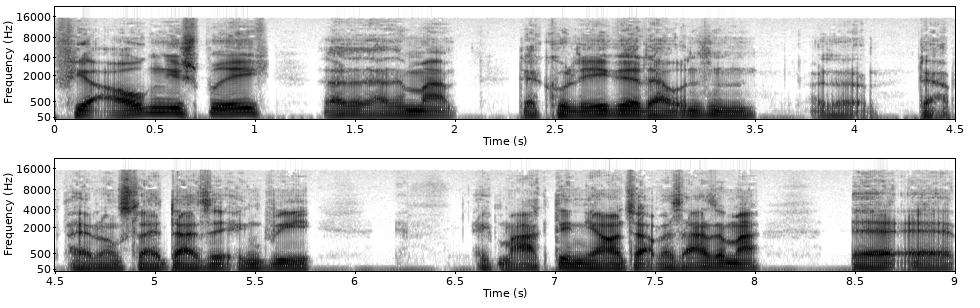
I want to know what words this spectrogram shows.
Vier-Augen-Gespräch. Sagt er mal, der Kollege da unten, also der Abteilungsleiter, also irgendwie, ich mag den ja und so, aber sagen Sie mal, äh, äh,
